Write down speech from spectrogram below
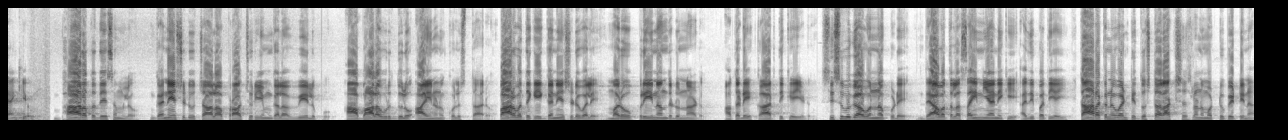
Thank you. భారతదేశంలో గణేశుడు చాలా ప్రాచుర్యం గల వేలుపు. ఆ బాల వృద్ధులు ఆయనను కొలుస్తారు. పార్వతికి గణేశుడు వలె మరో ప్రీనందుడున్నాడు అతడే కార్తికేయుడు. శిశువుగా ఉన్నప్పుడే దేవతల సైన్యానికి అధిపతి అయి తారకను వంటి దుష్ట రాక్షసులను మట్టుపెట్టిన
